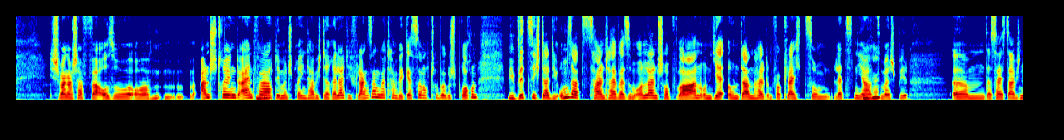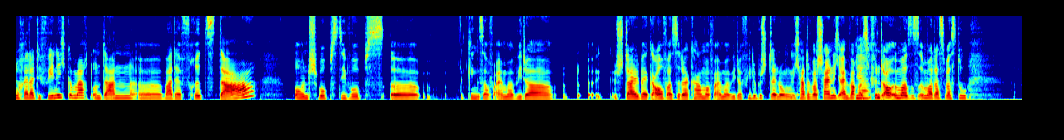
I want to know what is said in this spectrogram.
Die Schwangerschaft war auch so oh, anstrengend einfach. Dementsprechend habe ich da relativ langsam gemacht. Haben wir gestern noch drüber gesprochen, wie witzig da die Umsatzzahlen teilweise im Online-Shop waren und, je, und dann halt im Vergleich zum letzten Jahr zum Beispiel. Ähm, das heißt, da habe ich noch relativ wenig gemacht und dann äh, war der Fritz da und schwuppsdiwupps äh, ging es auf einmal wieder äh, steil bergauf. Also da kamen auf einmal wieder viele Bestellungen. Ich hatte wahrscheinlich einfach, Ja. also ich finde auch immer, es ist immer das, was du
